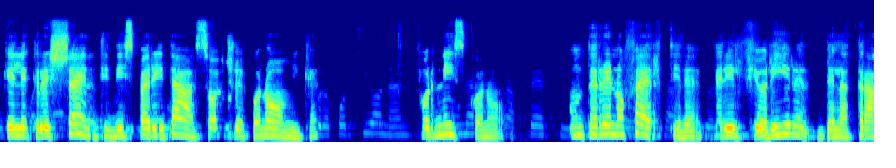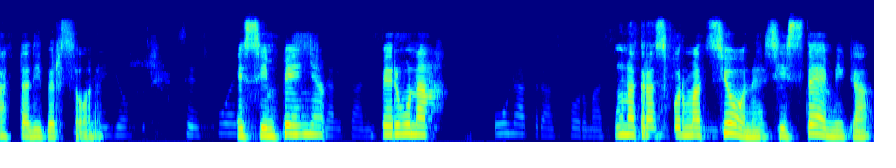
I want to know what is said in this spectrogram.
che le crescenti disparità socio-economiche forniscono un terreno fertile per il fiorire della tratta di persone e si impegna per una, una trasformazione sistemica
